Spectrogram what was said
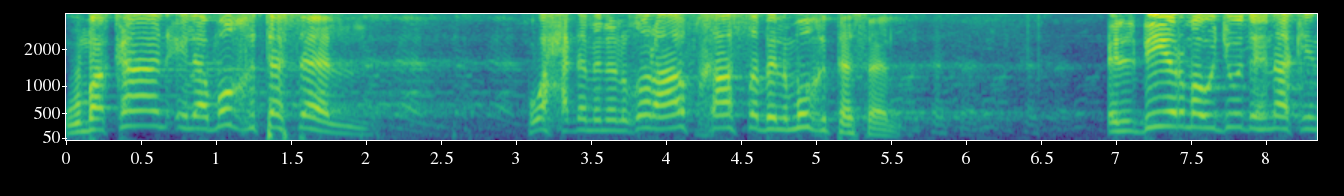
ومكان إلى مغتسل. واحدة من الغرف خاصة بالمغتسل. البير موجود هناك.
